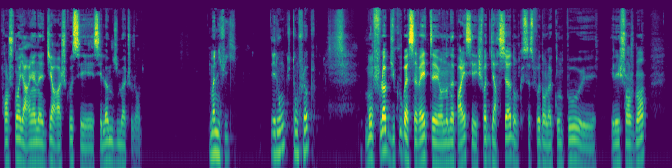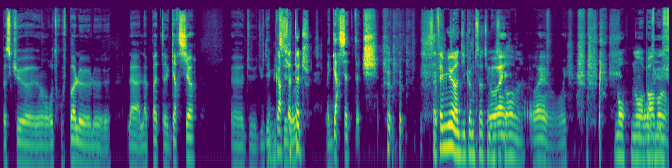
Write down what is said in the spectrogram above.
Franchement, il y a rien à dire. Rachko, c'est c'est l'homme du match aujourd'hui. Magnifique. Et donc, ton flop? Mon flop, du coup, bah, ça va être, on en a parlé, c'est les choix de Garcia, donc que ce soit dans la compo et, et les changements, parce que euh, on retrouve pas le, le la, la patte Garcia euh, du, du début Garcia de saison. Touch. La Garcia Touch. Ça fait mieux, hein, dit comme ça, tu vois. Ouais. Ouais, oui. Bon, non, Bon, apparemment vu,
